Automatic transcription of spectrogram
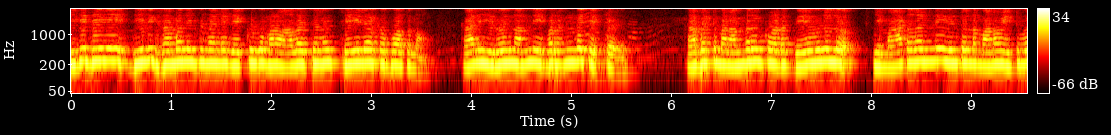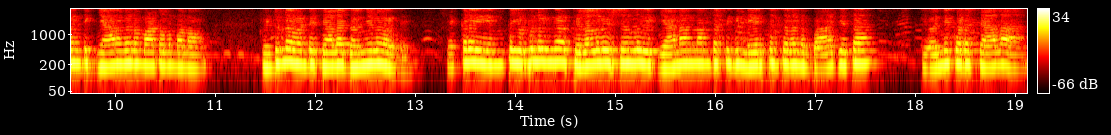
ఇది దీని దీనికి సంబంధించింది అనేది ఎక్కువగా మనం ఆలోచన చేయలేకపోతున్నాం. కానీ ఈ అన్ని వివరంగా చెప్పాడు. కాబట్టి మనందరం కూడా దేవునిలో ఈ మాటలన్నీ వింటున్న మనం ఇటువంటి జ్ఞానమైన మాటలు మనం వింటున్నామంటే చాలా ధన్యులం అండి ఎక్కడ ఇంత విపులంగా పిల్లల విషయంలో ఈ జ్ఞానాన్ని అంతటికి నేర్పించాలనే బాధ్యత ఇవన్నీ కూడా చాలా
